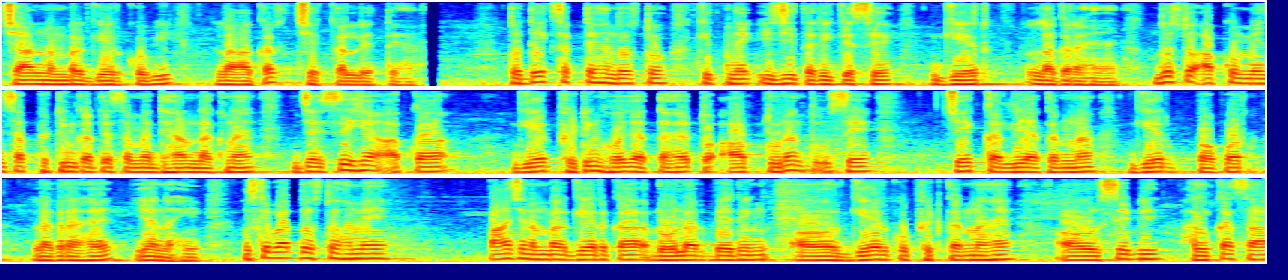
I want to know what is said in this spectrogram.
चार नंबर गियर को भी लगाकर चेक कर लेते हैं। तो देख सकते हैं दोस्तों, कितने इजी तरीके से गियर लग रहे हैं। दोस्तों, आपको मेन सब फिटिंग करते समय ध्यान रखना है। जैसे ही आपका गियर फिटिंग हो जाता है तो आप तुरंत उसे चेक कर लिया करना गियर प्रॉपर लग रहा है या नहीं। उसके बाद दोस्तों हमें पाँच नंबर गियर का रोलर बेरिंग और गियर को फिट करना है और उसे भी हल्का सा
